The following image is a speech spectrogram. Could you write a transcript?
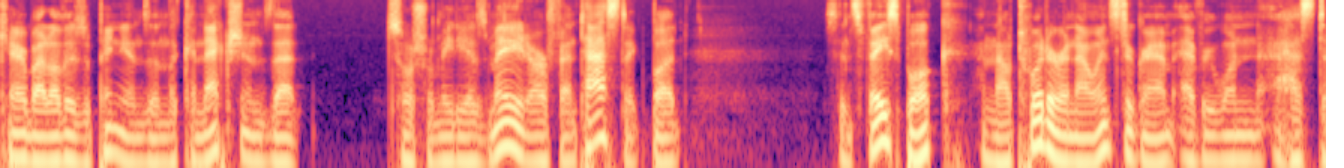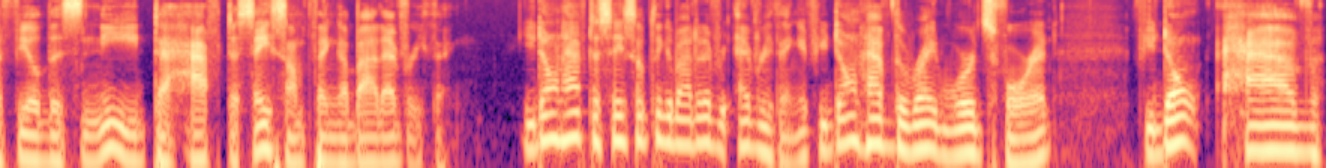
care about others' opinions and the connections that social media has made are fantastic, but since Facebook and now Twitter and now Instagram, everyone has to feel this need to have to say something about everything. You don't have to say something about every, everything. If you don't have the right words for it, if you don't have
